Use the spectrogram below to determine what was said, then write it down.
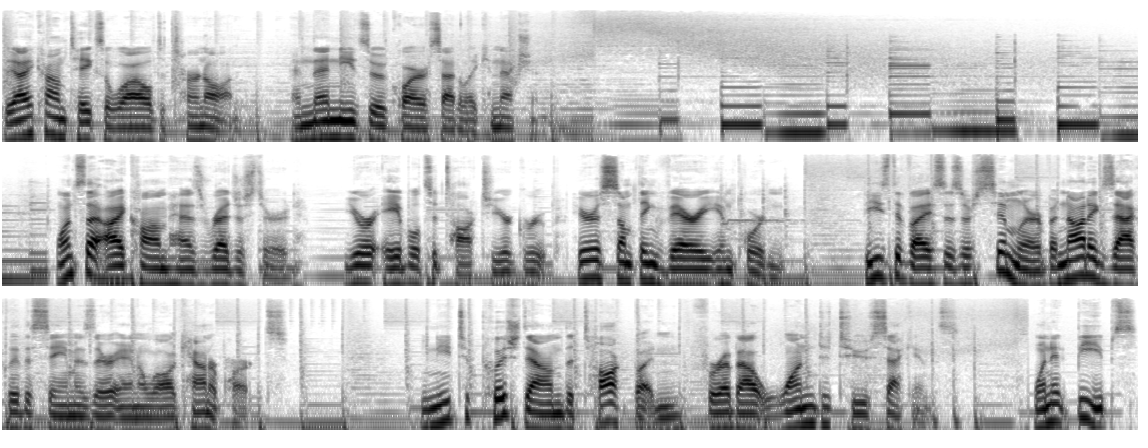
The ICOM takes a while to turn on, and then needs to acquire satellite connection. Once that mm-hmm. ICOM has registered, you are able to talk to your group. Here is something very important. These devices are similar but not exactly the same as their analog counterparts. You need to push down the talk button for about 1 to 2 seconds. When it beeps,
